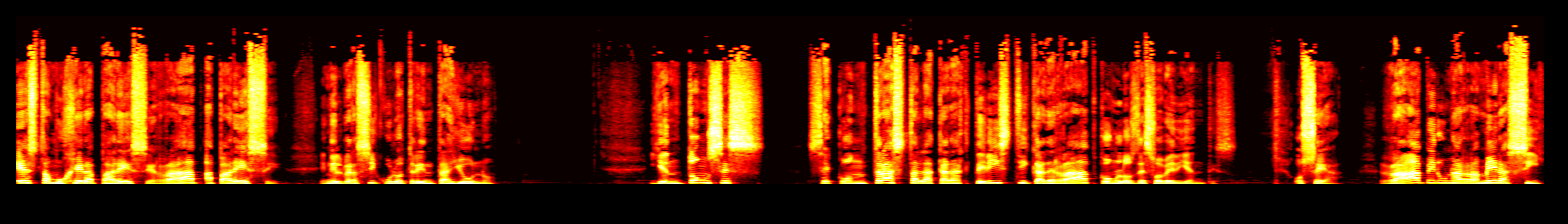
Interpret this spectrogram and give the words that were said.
Esta mujer aparece, Raab aparece en el versículo 31. Y entonces se contrasta la característica de Raab con los desobedientes. O sea, Raab era una ramera, sí,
